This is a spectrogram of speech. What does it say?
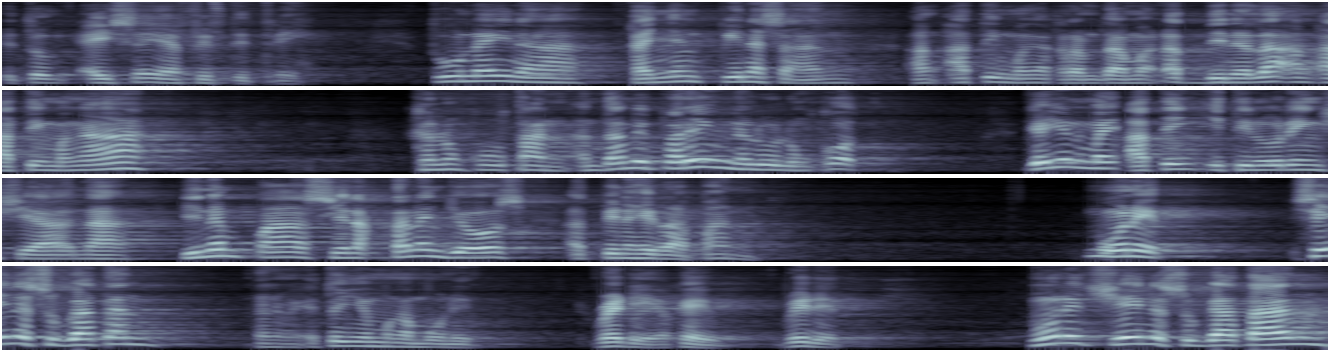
itong Isaiah 53. Tunay na kanyang pinasan ang ating mga karamdaman at dinala ang ating mga kalungkutan. Ang dami pa rin nalulungkot. Gayon may ating itinuring siya na hinampas, sinaktan ng Diyos at pinahirapan. Ngunit, siya nasugatan, ito yung mga ngunit. Ready, okay, read it. Ngunit siya nasugatan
